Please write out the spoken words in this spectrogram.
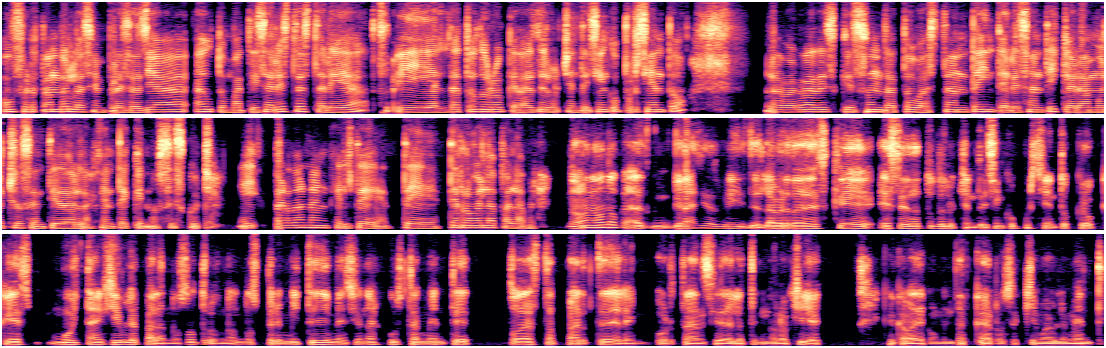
ofertando las empresas, ya automatizar estas tareas y el dato duro que da es del 85%, la verdad es que es un dato bastante interesante y que hará mucho sentido a la gente que nos escucha. Y perdón, Ángel, te, te, te robé la palabra. No, no, no, gracias, Bri. La verdad es que ese dato del 85% creo que es muy tangible para nosotros, ¿no? Nos permite dimensionar justamente toda esta parte de la importancia de la tecnología que acaba de comentar Carlos aquí amablemente.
